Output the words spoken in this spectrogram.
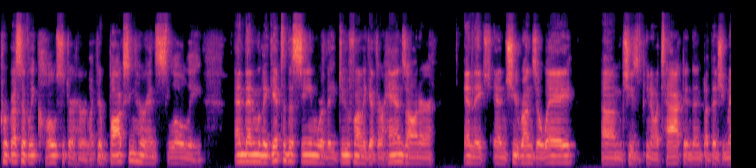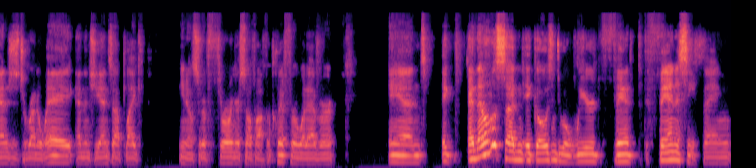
progressively closer to her, like they're boxing her in slowly and then when they get to the scene where they do finally get their hands on her and they and she runs away um she's you know attacked and then but then she manages to run away and then she ends up like you know sort of throwing herself off a cliff or whatever. And it and then all of a sudden it goes into a weird fan, fantasy thing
